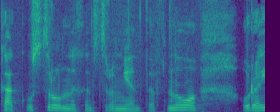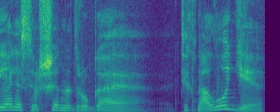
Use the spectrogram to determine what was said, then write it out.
как у струнных инструментов. Но у рояля совершенно другая технология,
